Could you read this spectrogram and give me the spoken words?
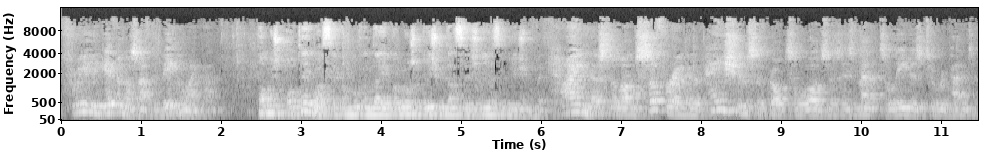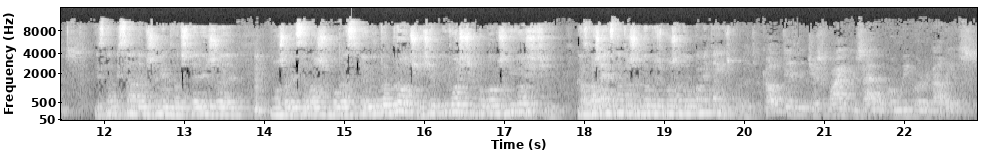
freely given us after being like that. Pomyśl o tej łasce, jaką Bóg nam daje, pomimo, że byliśmy tacy źli, jacy byliśmy. The kindness, the long suffering, and the patience of God towards us is meant to lead us to repentance. Jest napisane w Rzymian 2.4, że może lekceważysz Boga swojego dobroci, cierpliwości, pobożliwości, nie zważając na to, że dobroć Boża do upamiętania prowadzi. God didn't just wipe us out when we were rebellious.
